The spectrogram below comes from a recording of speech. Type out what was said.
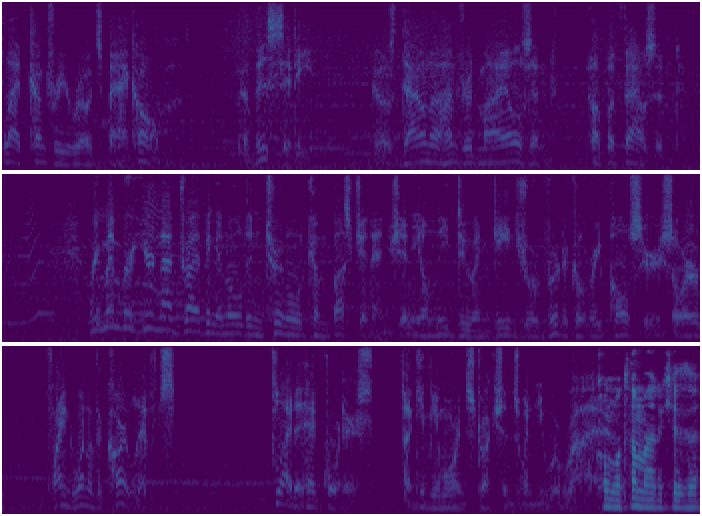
flat country roads back home. Now, this city goes down a hundred miles and up a thousand. Remember, you're not driving an old internal combustion engine. You'll need to engage your vertical repulsors or find one of the car lifts. Fly to headquarters. I'll give you more instructions when you arrive. Komuta merkezi.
